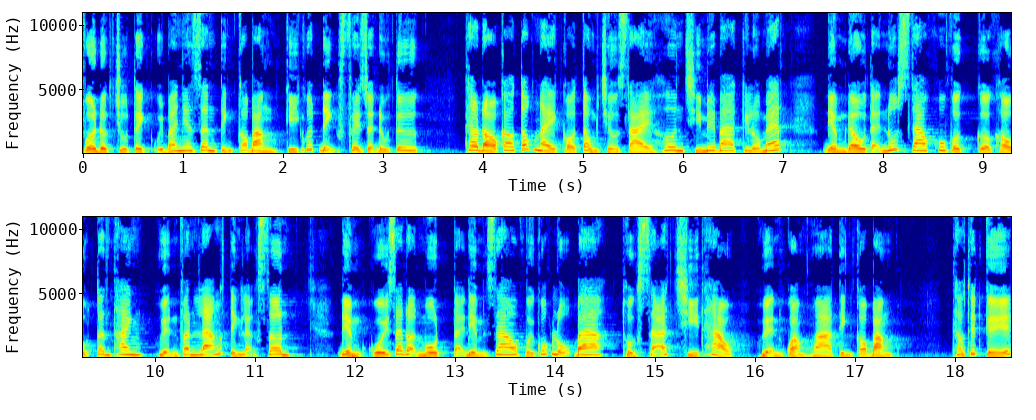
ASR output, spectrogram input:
vừa được Chủ tịch Ủy ban nhân dân tỉnh Cao Bằng ký quyết định phê duyệt đầu tư. Theo đó, cao tốc này có tổng chiều dài hơn 93 km, điểm đầu tại nút giao khu vực cửa khẩu Tân Thanh, huyện Văn Lãng, tỉnh Lạng Sơn. Điểm cuối giai đoạn 1 tại điểm giao với quốc lộ 3 thuộc xã Chí Thảo, huyện Quảng Hòa, tỉnh Cao Bằng. Theo thiết kế,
